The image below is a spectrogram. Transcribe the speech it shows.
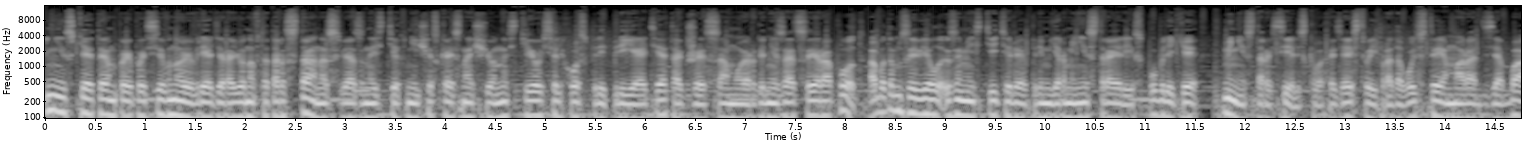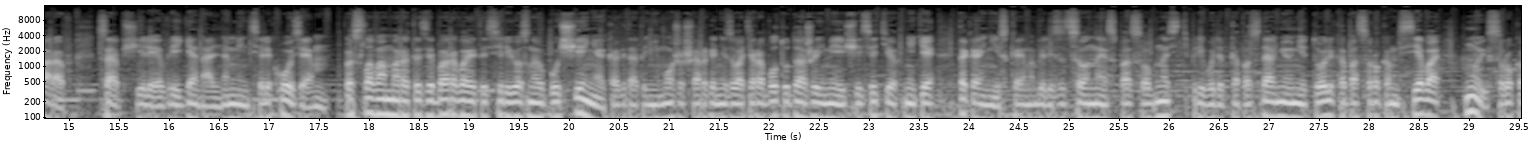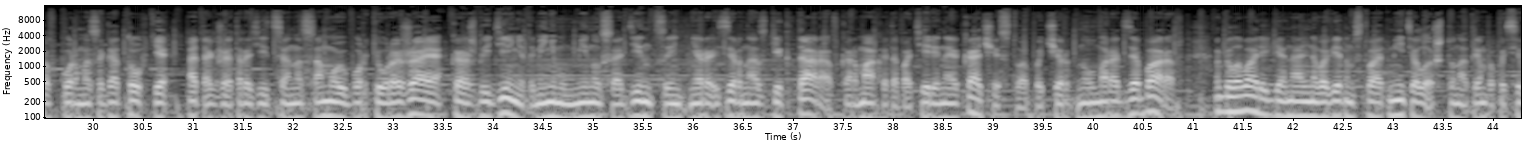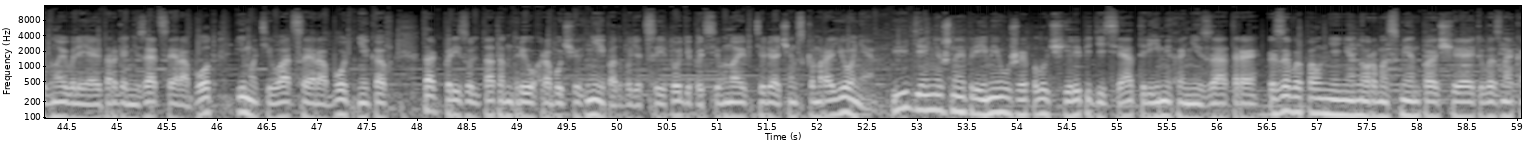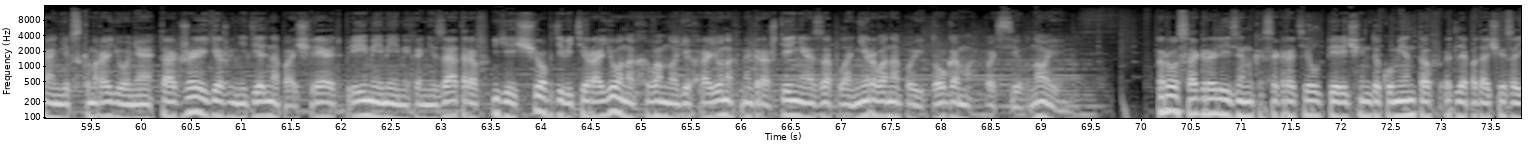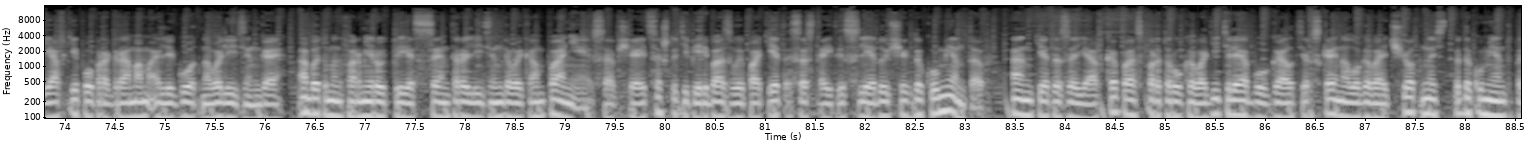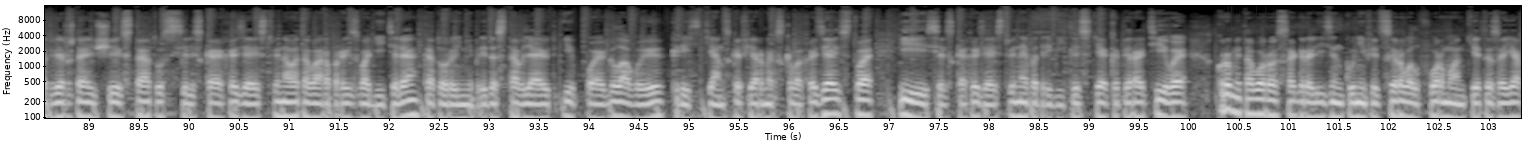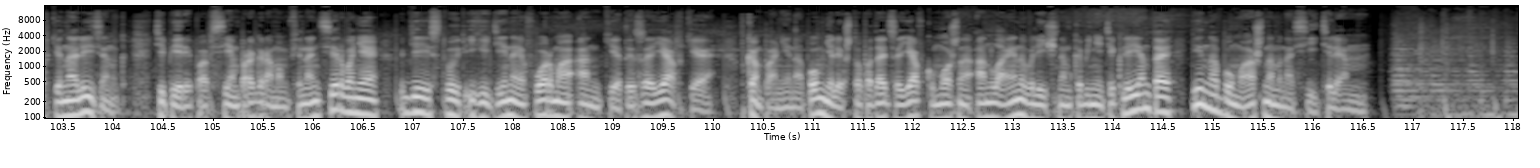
Низкие темпы посевной в ряде районов Татарстана, связанные с технической оснащенностью сельхозпредприятия, а также самой организацией работ. Об этом заявил заместитель премьер-министра республики, министр сельского хозяйства и продовольствия Марат Зябаров, сообщили в региональном Минсельхозе. По словам Марата Зябарова, это серьезное упущение, когда ты не можешь организовать работу даже имеющейся техники. Такая низкая мобилизационная способность приводит к опозданию не только по срокам сева, но и сроков корма заготовки, а также отразится на самой уборке урожая. Каждый день это минимум минус один центнер зерна с гектара. В кормах это потерянное качество, подчеркнул Марат Зябаров. Глава регионального ведомства отметил, что на темпы посевной влияют организация работ и мотивация работников. Так, по результатам трех рабочих дней подводятся итоги посевной в Телячинском районе. И денежные премии уже получили 53 механизатора. За выполнение нормы смен поощряют в Возноканьевском районе районе. Также еженедельно поощряют премиями механизаторов еще в девяти районах. Во многих районах награждение запланировано по итогам посевной. Росагролизинг сократил перечень документов для подачи заявки по программам льготного лизинга. Об этом информирует пресс-центр лизинговой компании. Сообщается, что теперь базовый пакет состоит из следующих документов. Анкета заявка, паспорт руководителя, бухгалтерская налоговая отчетность, документ, подтверждающий статус сельскохозяйственного товаропроизводителя, который не предоставляют ИП главы крестьянско-фермерского хозяйства и сельскохозяйственные потребительские кооперативы, Кроме того, Росагролизинг унифицировал форму анкеты заявки на лизинг. Теперь по всем программам финансирования действует единая форма анкеты заявки. В компании напомнили, что подать заявку можно онлайн в личном кабинете клиента и на бумажном носителе.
